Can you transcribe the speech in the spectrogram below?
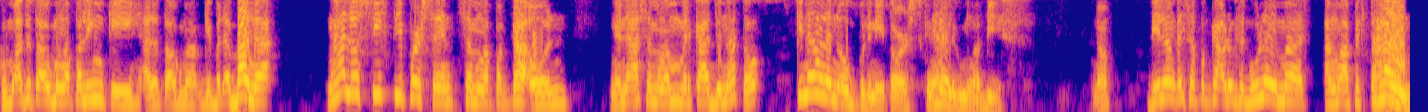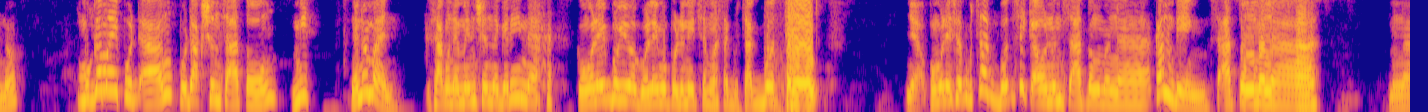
kung maado taog mga palingki, ado taog mga gibadabana, nga halos 50% sa mga pagkaon nga naa sa mga merkado nato, kinahanglan og pollinators, kinahanglan og mga bees, no? Di lang kay sa pagkaon sa gulay ma ang maapektahan, no? Mugamay pud ang production sa atong meat. Nga naman, sa ako na-mention na ganina, kung walay buyog, walay mo pollinate sa mga sagbot-sagbot. Pero, yeah, kung walay sagbot-sagbot, say kaunon sa atong mga kambing, sa atong mga mga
